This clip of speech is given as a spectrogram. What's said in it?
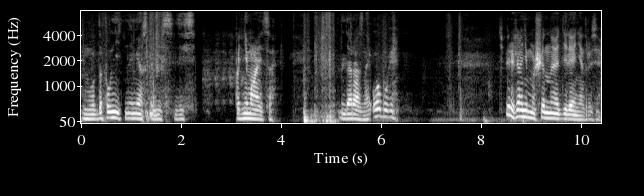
Ну, вот дополнительное место есть здесь поднимается для разной обуви. Теперь глянем машинное отделение, друзья.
